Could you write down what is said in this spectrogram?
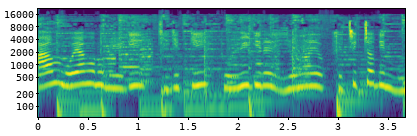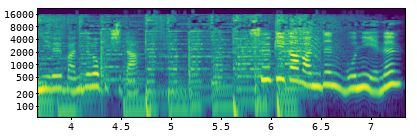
다음 모양으로 밀기, 뒤집기, 돌리기를 이용하여 규칙적인 무늬를 만들어 봅시다. 슬기가 만든 무늬에는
